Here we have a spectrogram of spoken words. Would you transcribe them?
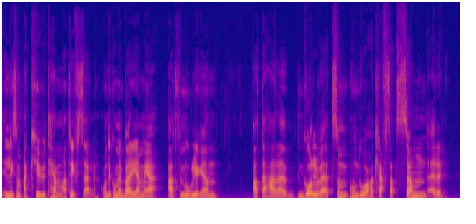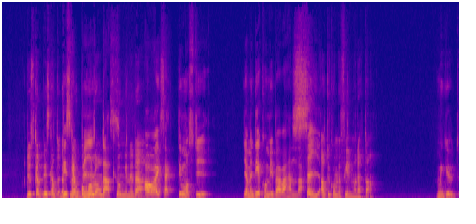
liksom akut hemmatrivsel. Och det kommer börja med att förmodligen att det här golvet som hon då har krafsat sönder. Du ska, vi ska inte öppna Det ska upp och kolla om kungen är där. Ja, exakt. Det måste ju... Ja, men det kommer ju behöva hända. Säg att du kommer filma detta. Men gud,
